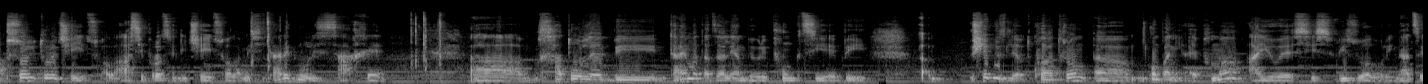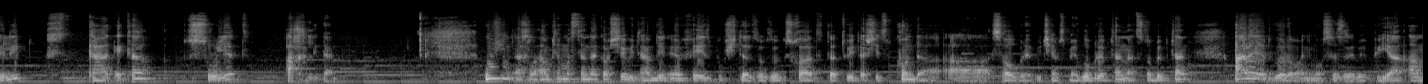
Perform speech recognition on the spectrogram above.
აბსოლუტურად შეიცვალა 100% შეიცვალა მისი გარეგნული სახე აა ხატულები დაემატა ძალიან ბევრი ფუნქციები. შეგვიძლია ვთქვათ რომ კომპანია Apple-მა iOS-ის ვიზუალური ნაწილი გააკეთა სრულად ახლიდან. უშინ ახლა ამ თემასთან დაკავშირებით ამდენ Facebook-ში და ზოგ-ზოგ სხვა და Twitter-შიც მქონდა საუბრები ჩემს მეგობრებთან, ნაცნობებთან, არაერთგვაროვანი მოსაზრებებია ამ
